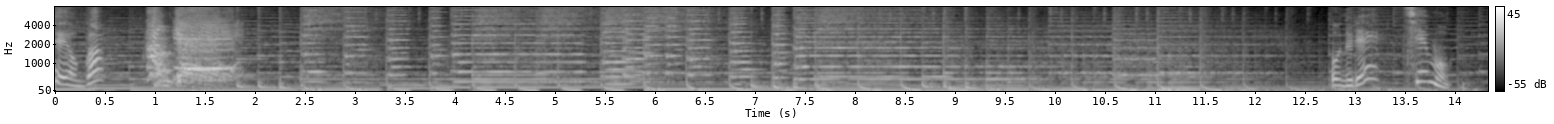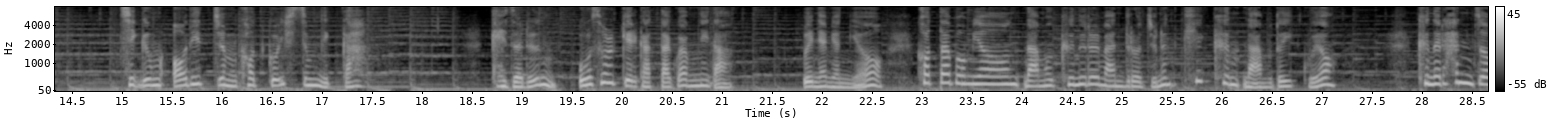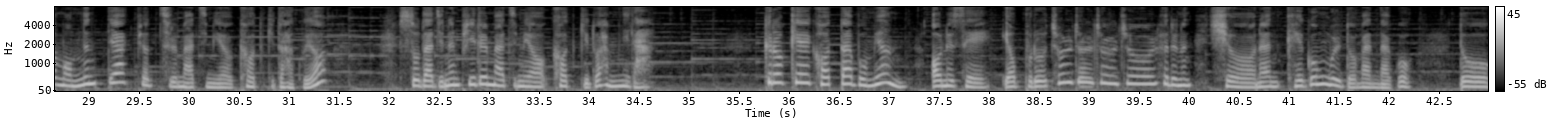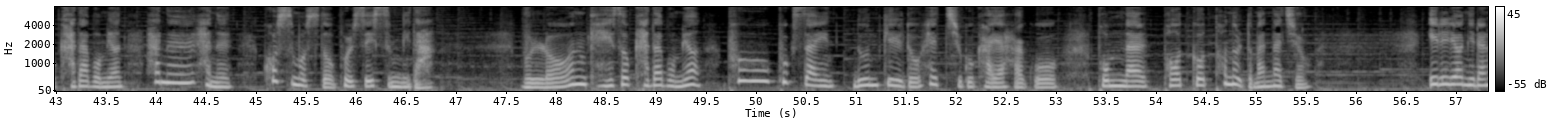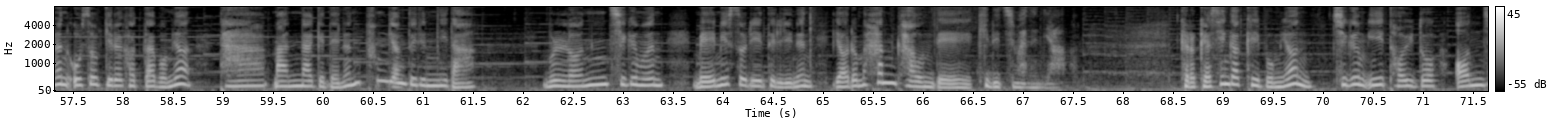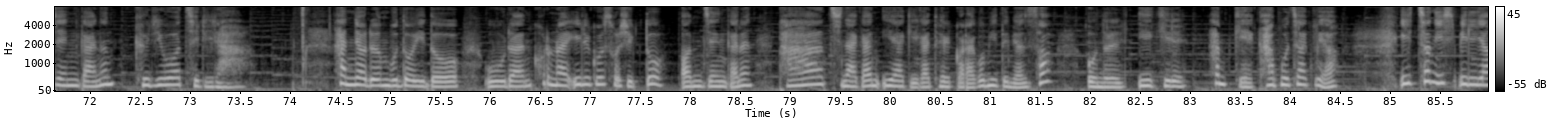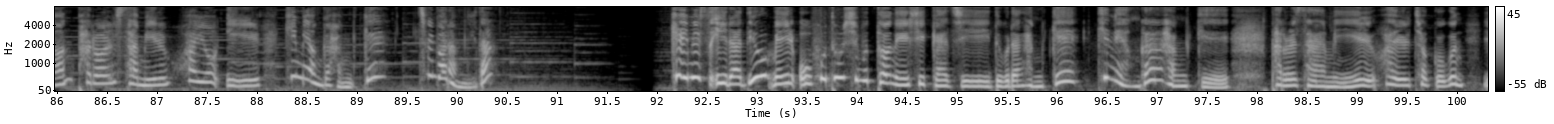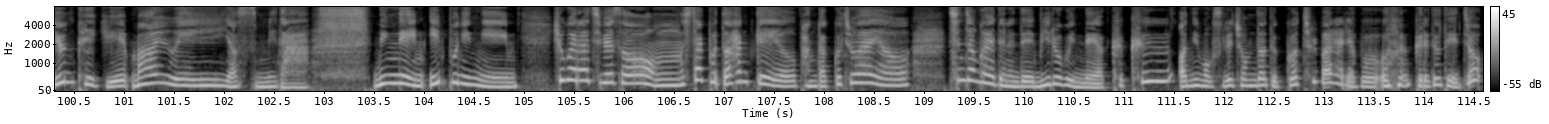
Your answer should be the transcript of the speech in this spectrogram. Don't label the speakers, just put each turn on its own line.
김혜영과 함께. 오늘의 제목 지금 어디쯤 걷고 있습니까? 계절은 오솔길 같다고 합니다. 왜냐면요. 걷다 보면 나무 그늘을 만들어주는 키 큰 나무도 있고요. 그늘 한 점 없는 떼약볕을 맞으며 걷기도 하고요. 쏟아지는 비를 맞으며 걷기도 합니다. 그렇게 걷다 보면 어느새 옆으로 졸졸졸졸 흐르는 시원한 계곡물도 만나고 또 가다 보면 하늘하늘 코스모스도 볼 수 있습니다. 물론 계속 가다 보면 푹푹 쌓인 눈길도 헤치고 가야 하고 봄날 벚꽃 터널도 만나죠. 1년이라는 오솔길을 걷다 보면 다 만나게 되는 풍경들입니다. 물론 지금은 매미 소리 들리는 여름 한가운데의 길이지만은요. 그렇게 생각해 보면 지금 이 더위도 언젠가는 그리워지리라. 한여름 무더위도 우울한 코로나19 소식도 언젠가는 다 지나간 이야기가 될 거라고 믿으면서 오늘 이 길 함께 가보자고요. 2021년 8월 3일 화요일 김혜영과 함께 출발합니다. KBS 이라디오 매일 오후 2시부터 4시까지 누구랑 함께 김혜영과 함께 8월 3일 화요일 첫 곡은 윤태규의 My Way였습니다. 닉네임 이쁜이님 휴가라 집에서 음, 시작부터 함께해요. 반갑고 좋아요. 친정 가야 되는데 미루고 있네요. 크크 언니 목소리 좀 더 듣고 출발하려고 그래도 되죠?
